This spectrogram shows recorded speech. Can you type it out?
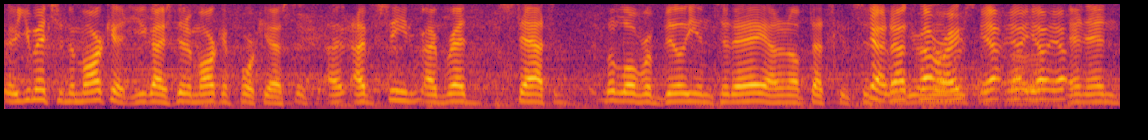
uh, you mentioned the market. You guys did a market forecast. It's- I, have seen, I've read stats, a little over a billion today. I don't know if that's consistent Yeah, with that's about right. Yeah, yeah, yeah, yeah. And then,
